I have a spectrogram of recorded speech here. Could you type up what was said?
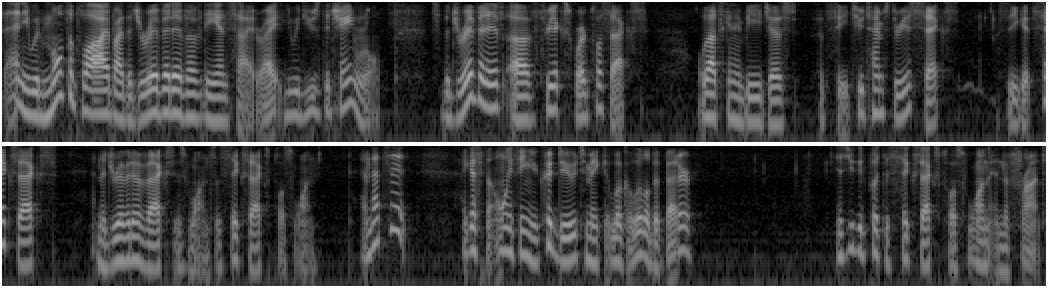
then you would multiply by the derivative of the inside, right? You would use the chain rule. So the derivative of 3x squared plus x, well, that's going to be just, let's see, 2 times 3 is 6. So you get 6x, and the derivative of x is 1, so 6x plus 1. And that's it. I guess the only thing you could do to make it look a little bit better is you could put the 6x plus 1 in the front.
